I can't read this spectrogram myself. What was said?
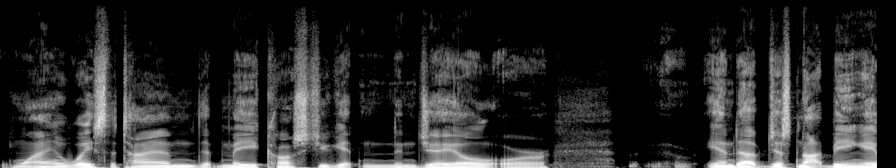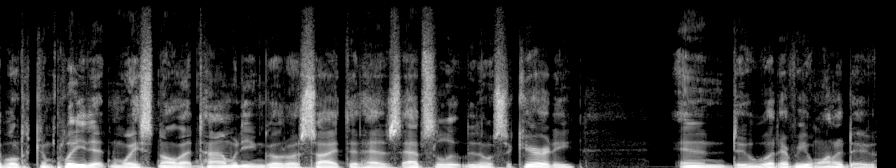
why waste the time that may cost you getting in jail or end up just not being able to complete it and wasting all that time when you can go to a site that has absolutely no security and do whatever you want to do.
